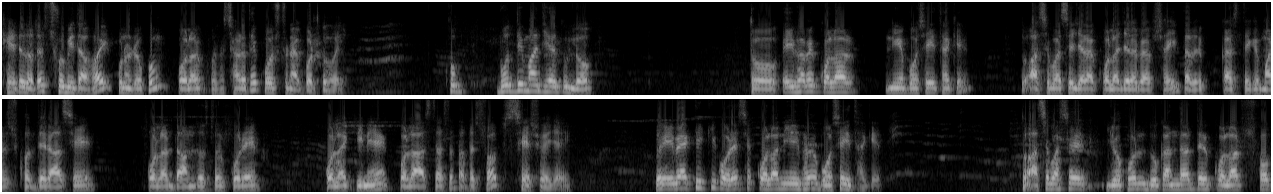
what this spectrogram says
খেতে তাদের সুবিধা হয়, কোনো রকম কলার খোসা ছাড়াতে কষ্ট না করতে হয়। খুব বুদ্ধিমান যেহেতু লোক, তো এইভাবে কলার নিয়ে বসেই থাকে। তো আশেপাশে যারা কলা, যারা ব্যবসায়ী, তাদের কাছ থেকে মানুষ খদ্দের আসে, কলার দাম দস্তর করে কলা কিনে, কলা আস্তে আস্তে তাদের সব শেষ হয়ে যায়। তো এই ব্যক্তি কি করে? সে কলা নিয়ে এইভাবে বসেই থাকে। তো আশেপাশে যখন দোকানদারদের কলার সব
